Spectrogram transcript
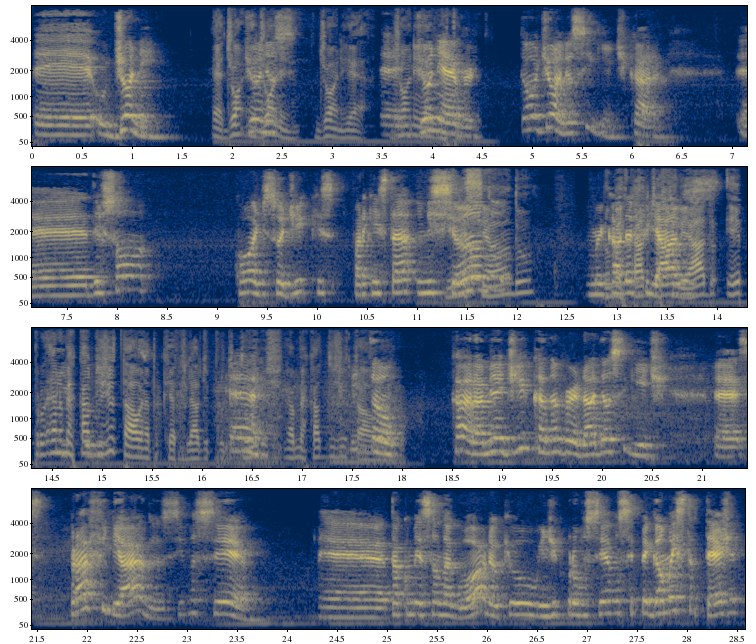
é, o Johnny. É, John, Johnny, é Johnny, Johnny, é. é Johnny, Johnny Everton. Everton. Então, Johnny, é o seguinte, cara. É, deixa só. Qual é a sua dica para quem está iniciando, iniciando no mercado, no mercado de afiliado e pro, é no mercado digital, né? Porque afiliado de produtores é, é o mercado digital. Então, né? cara, a minha dica, na verdade, é o seguinte. É, para afiliados, se você está é, tá começando agora, o que eu indico para você é você pegar uma estratégia,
